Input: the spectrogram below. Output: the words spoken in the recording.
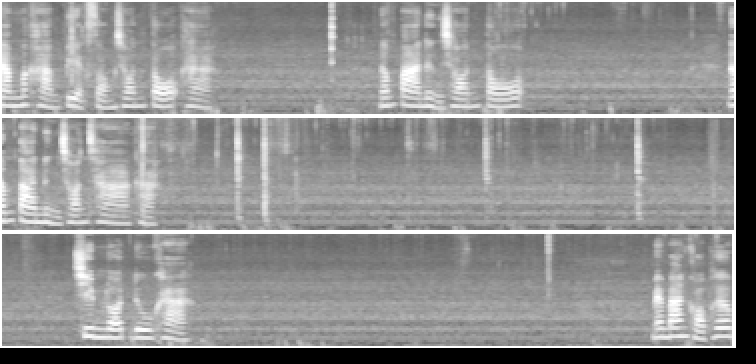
น้ำมะขามเปียก 2 ช้อนโต๊ะค่ะ น้ำปลา 1 ช้อนโต๊ะ น้ำตาล 1 ช้อนชาค่ะ ชิมรสดูค่ะ แม่บ้านขอเพิ่ม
